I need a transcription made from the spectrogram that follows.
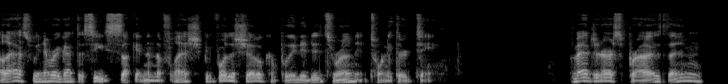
Alas, we never got to see Suck It in the flesh before the show completed its run in 2013. Imagine our surprise then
